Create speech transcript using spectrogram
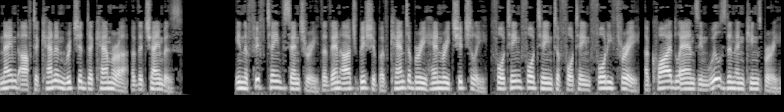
named after Canon Richard de Camara of the Chambers. In the 15th century the then Archbishop of Canterbury Henry Chichele (1414–1443) acquired lands in Willesden and Kingsbury.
